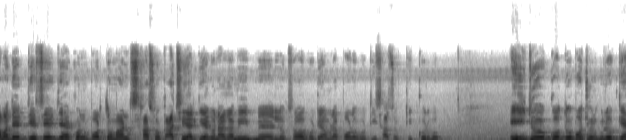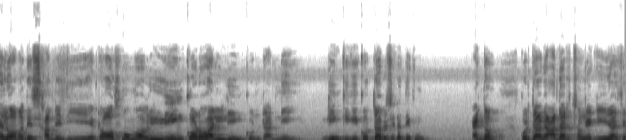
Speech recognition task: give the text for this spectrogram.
আমাদের দেশে যে এখন বর্তমান শাসক আছে আর কি, এখন আগামী লোকসভা ভোটে আমরা পরবর্তী শাসক ঠিক করব। এই যে গত বছরগুলো গেল আমাদের সামনে দিয়ে, একটা অসম্ভব লিঙ্ক করো আর লিঙ্ক কোনটা নেই। লিঙ্ক কী কী করতে হবে সেটা দেখুন। একদম করতে হবে আধার সঙ্গে কি আছে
